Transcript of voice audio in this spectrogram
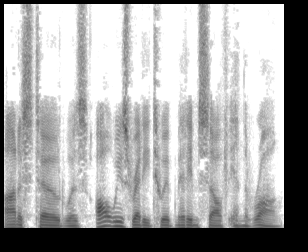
Honest Toad was always ready to admit himself in the wrong.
